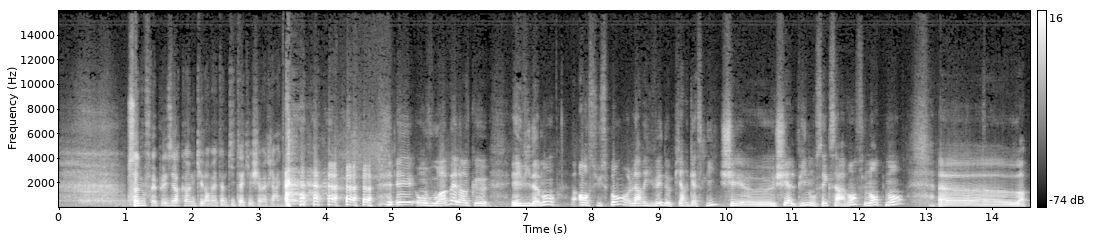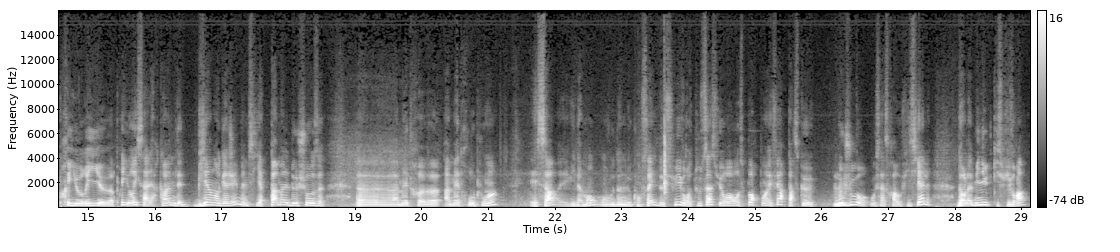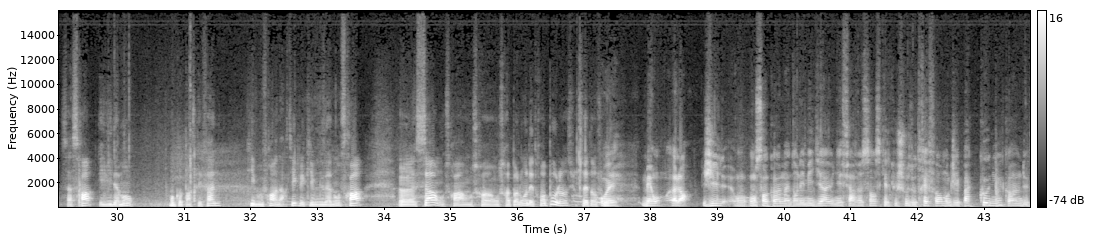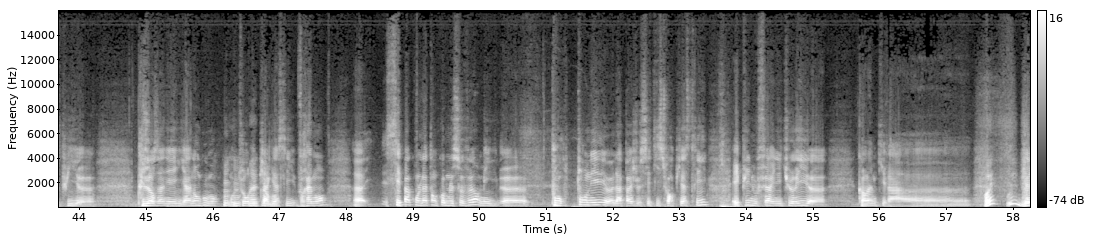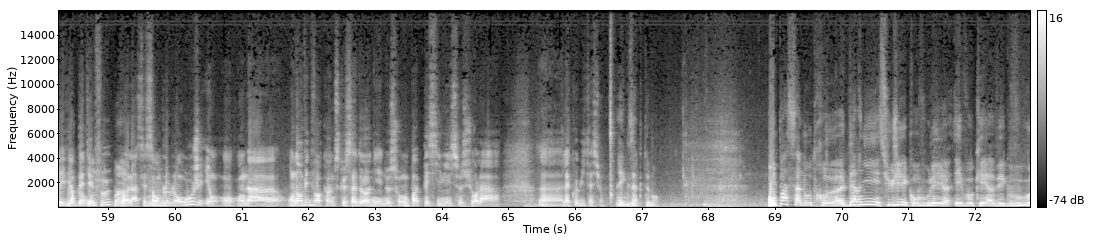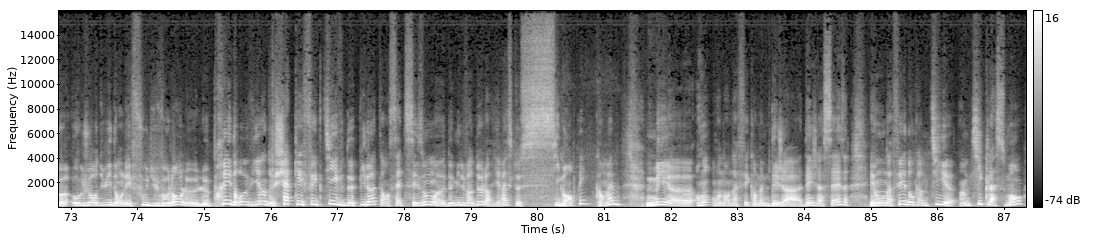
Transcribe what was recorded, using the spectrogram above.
ça nous ferait plaisir quand même qu'ils leur mettent un petit taquet chez McLaren. Et on vous rappelle hein, que, évidemment, en suspens, l'arrivée de Pierre Gasly chez, euh, chez Alpine. On sait que ça avance lentement. A, priori, a priori, ça a l'air quand même d'être bien engagé, même s'il y a pas mal de choses à, mettre, à mettre au point. Et ça, évidemment, on vous donne le conseil de suivre tout ça sur eurosport.fr parce que le jour où ça sera officiel, dans la minute qui suivra, ça sera évidemment mon copain Stéphane qui vous fera un article et qui vous annoncera euh, ça. On sera, on sera, on sera pas loin d'être en pôle hein, sur cette info. Oui, mais on- alors Gilles, on, on sent quand même hein, dans les médias une effervescence, quelque chose de très fort, moi que j'ai pas connu quand même depuis euh, plusieurs années. Il y a un engouement Mhm, autour ouais, de Pierre. Gasly, vraiment. Euh, c'est pas qu'on l'attend comme le sauveur, mais euh, pour tourner euh, la page de cette histoire Piastri et puis nous faire une écurie. euh, quand même qui va, euh, oui, bleu, j'allais dire péter le feu. Ouais, voilà, c'est ça en Mhm. bleu, blanc, rouge. Et on, on- on a, on a envie de voir quand même ce que ça donne et ne soyons pas pessimistes sur la, euh, la cohabitation. Exactement. On passe à notre euh, dernier sujet qu'on voulait euh, évoquer avec vous euh, aujourd'hui dans les fous du volant, le, prix de revient de chaque effectif de pilote en cette saison euh, 2022. Alors il reste 6 grands prix quand même, mais on, en a fait quand même déjà, déjà 16 et on a fait donc un petit, classement.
